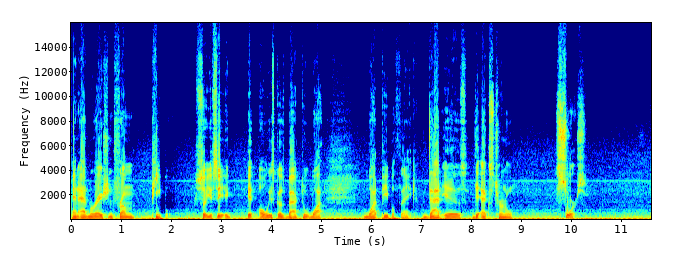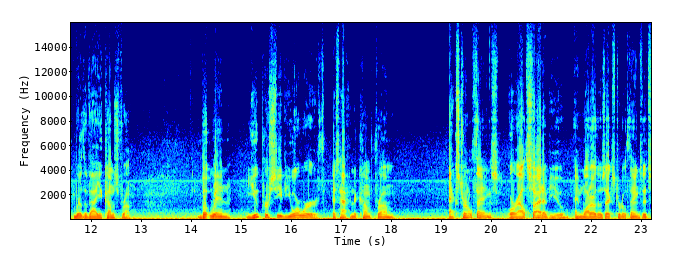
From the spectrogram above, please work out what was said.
and admiration from people. So you see, it, it always goes back to what what people think. That is the external source where the value comes from. But when you perceive your worth as having to come from external things or outside of you, and what are those external things? It's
